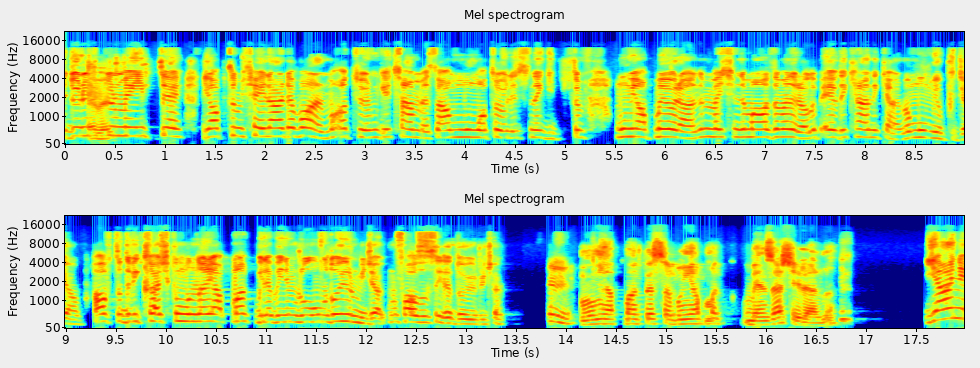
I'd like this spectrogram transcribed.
E dönüştürmeyip de yaptığım şeyler de var mı? Atıyorum geçen mesela mum atölyesine gittim. Mum yapmayı öğrendim ve şimdi malzemeler alıp evde kendi kendime mum yapacağım. Haftada birkaç gün bunları yapmak bile benim ruhumu doyurmayacak mı? Fazlasıyla doyuracak. Mum yapmakla sabun yapmak benzer şeyler mi? Yani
